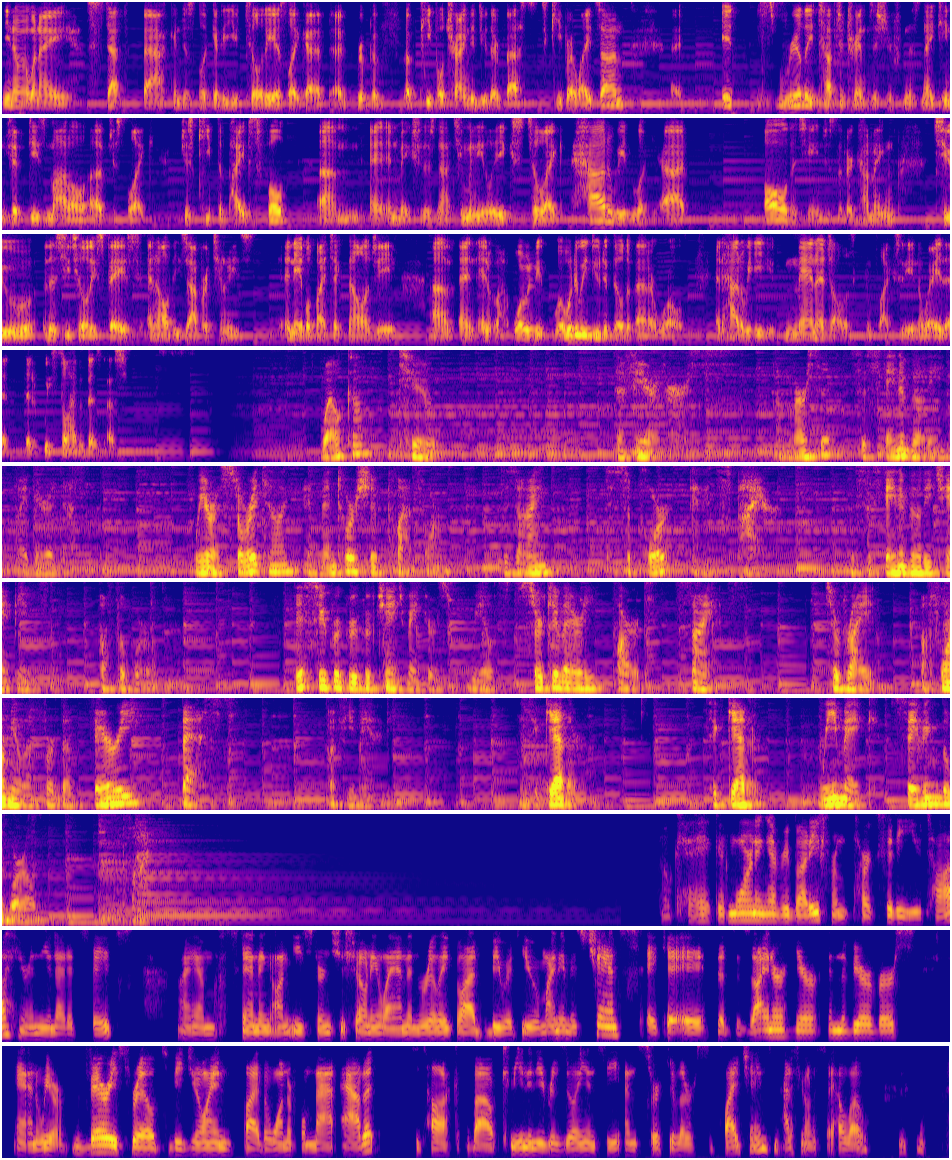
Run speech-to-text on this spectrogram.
you know, when I step back and just look at a utility as like a, a group of, of people trying to do their best to keep our lights on, it's really tough to transition from this 1950s model of just like, just keep the pipes full um, and, and make sure there's not too many leaks to like, how do we look at all the changes that are coming to this utility space and all these opportunities enabled by technology um, and, and what, would we, what do we do to build a better world and how do we manage all this complexity in a way that, that we still have a business Welcome to the Veraverse, immersive sustainability by Viridescent. We are a storytelling and mentorship platform designed to support and inspire the sustainability champions of the world. This supergroup of changemakers wields circularity, art, science to write a formula for the very best of humanity. And together, together, we make saving the world Okay, good morning, everybody from Park City, Utah, here in the United States. I am standing on Eastern Shoshone land and really glad to be with you. My name is Chance, AKA the designer here in the Veraverse, and we are very thrilled to be joined by the wonderful Matt Abbott, to talk about community resiliency and circular supply chains. Matt, if you want to say hello.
